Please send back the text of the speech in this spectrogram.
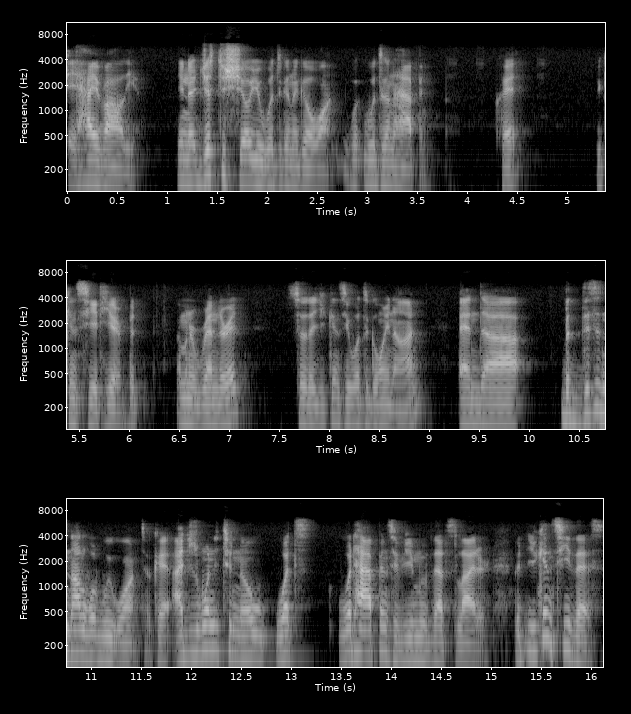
a high value, you know, just to show you what's going to go on, what's going to happen, okay? You can see it here, but I'm going to render it so that you can see what's going on. And uh, but this is not what we want, okay? I just wanted to know what's what happens if you move that slider. But you can see this,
